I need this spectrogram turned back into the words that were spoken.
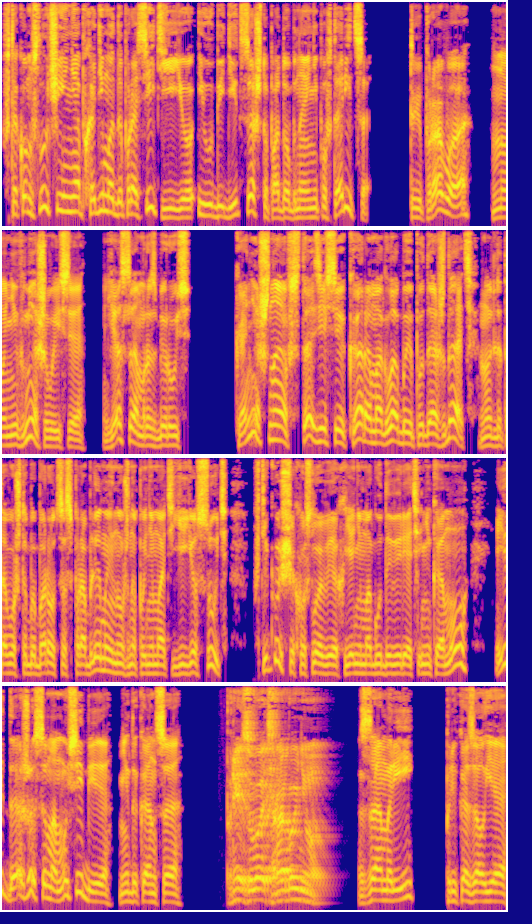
В таком случае необходимо допросить ее и убедиться, что подобное не повторится. Ты права, но не вмешивайся, я сам разберусь. Конечно, в стазисе Кара могла бы и подождать, но для того, чтобы бороться с проблемой, нужно понимать ее суть. В текущих условиях я не могу доверять никому и даже самому себе не до конца. «Призвать рабыню!» «Замри», — приказал я,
